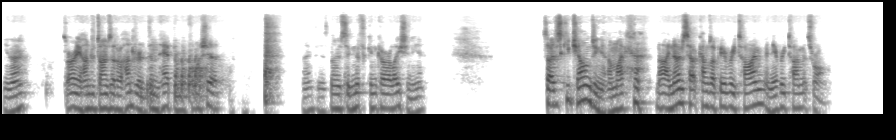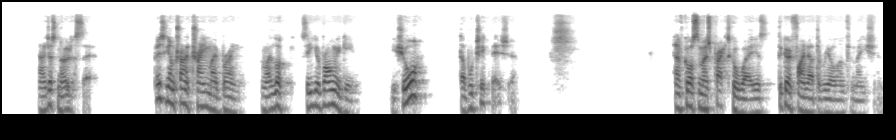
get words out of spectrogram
you know. Sorry, 100 times out of 100 it didn't happen. Full of shit. Right? There's no significant correlation here. So I just keep challenging it. I'm like, huh, no, I notice how it comes up every time, and every time it's wrong. And I just notice that. Basically, I'm trying to train my brain. I'm like, look, see, you're wrong again. You sure? Double check that shit. And of course, the most practical way is to go find out the real information.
